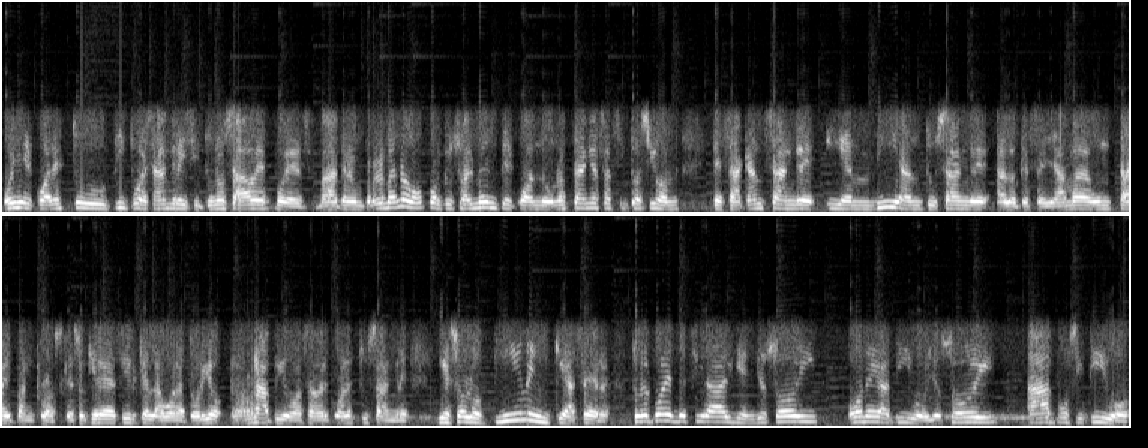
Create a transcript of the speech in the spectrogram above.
oye, ¿cuál es tu tipo de sangre? Y si tú no sabes, pues vas a tener un problema. No, porque usualmente cuando uno está en esa situación, te sacan sangre y envían tu sangre a lo que se llama un type and cross, que eso quiere decir que el laboratorio rápido va a saber cuál es tu sangre y eso lo tienen que hacer. Tú le puedes decir a alguien, yo soy O negativo, yo soy A positivo,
